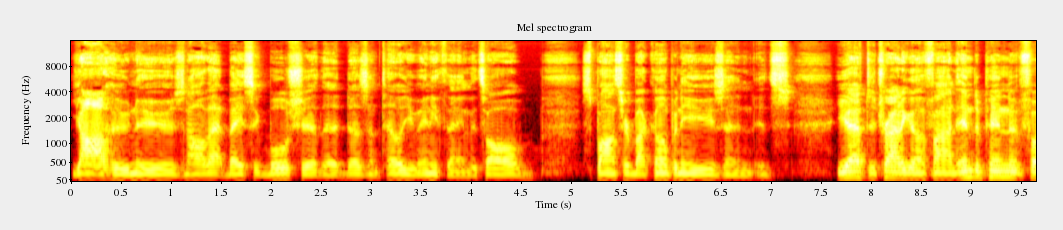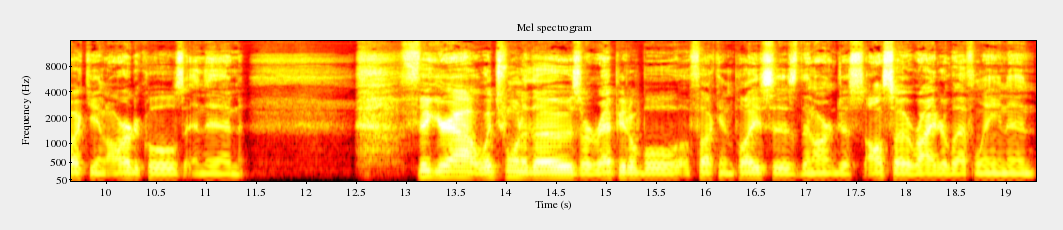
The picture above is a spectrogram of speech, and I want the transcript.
Yahoo news and all that basic bullshit that doesn't tell you anything. That's all sponsored by companies, and it's you have to try to go and find independent fucking articles and then figure out which one of those are reputable fucking places that aren't just also right or left leaning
